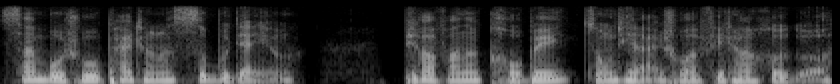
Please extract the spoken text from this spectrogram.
三部书拍成了四部电影，票房的口碑总体来说非常合格。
